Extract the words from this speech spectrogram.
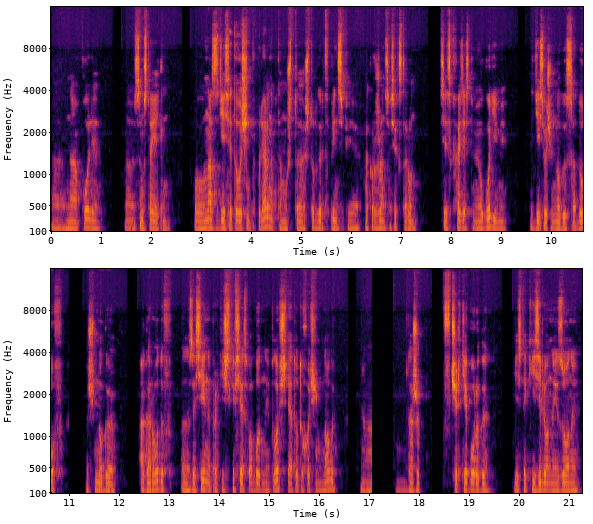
на поле э, самостоятельно. У нас здесь это очень популярно, потому что Штутгарт, в принципе, окружен со всех сторон сельскохозяйственными угодьями. Здесь очень много садов, очень много огородов, засеяны практически все свободные площади, а тут их очень много. А, даже в черте города есть такие зеленые зоны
